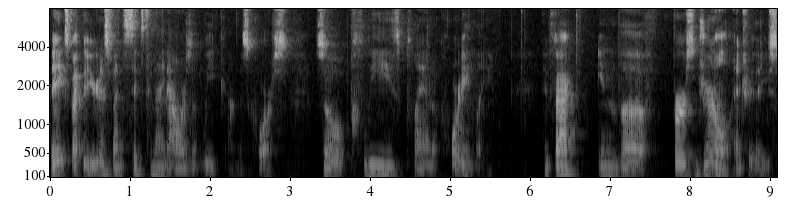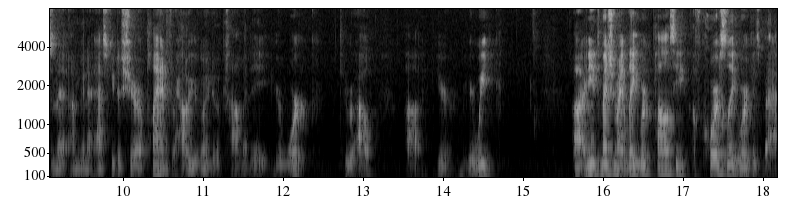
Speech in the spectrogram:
they expect that you're going to spend six to nine hours a week on this course. So please plan accordingly. In fact, in the first journal entry that you submit, I'm going to ask you to share a plan for how you're going to accommodate your work throughout uh, your, your week. Uh, I need to mention my late work policy. Of course, late work is bad.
